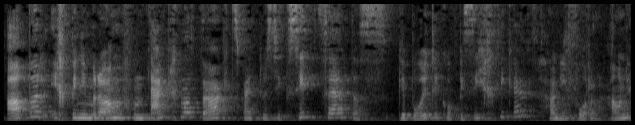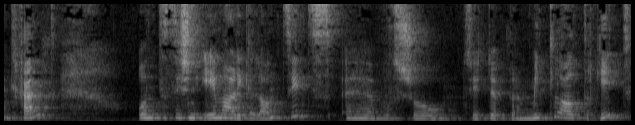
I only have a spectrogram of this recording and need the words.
Aber ich bin im Rahmen vom Denkmaltag 2017 das Gebäude besichtigen. Das habe ich vorher auch nicht gekannt. Und das ist ein ehemaliger Landsitz, äh, wo es schon seit etwa im Mittelalter gibt.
